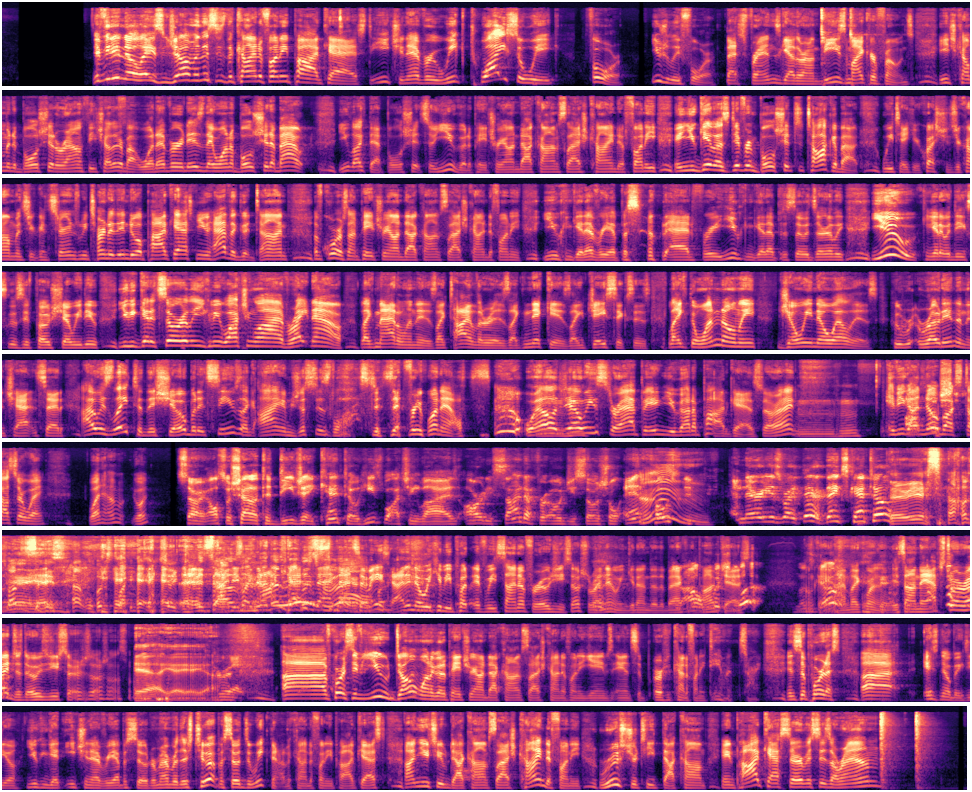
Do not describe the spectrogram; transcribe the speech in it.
If you didn't know, ladies and gentlemen, this is the Kind of Funny podcast. Each and every week, twice a week, four, usually four, best friends gather on these microphones, each coming to bullshit around with each other about whatever it is they want to bullshit about. You like that bullshit, so you go to patreon.com slash kind of funny and you give us different bullshit to talk about. We take your questions, your comments, your concerns, we turn it into a podcast and you have a good time. Of course, on patreon.com slash kind of funny, you can get every episode ad free. You can get episodes early. You can get it with the exclusive post show we do. You can get it so early you can be watching live right now, like Madeline is, like Tyler is, like Nick is, like J6 is, like the one and only only Joey Noel is, who wrote in in the chat and said, "I was late to this show, but it seems like I am just as lost as everyone else." Well, Joey, strap in. You got a podcast, all right? Mm-hmm. If you got Also, no sh- bucks, toss our way. What? How, what? Sorry. Also, shout out to DJ Kento. He's watching live. Already signed up for OG Social and posted. Mm. And there he is, right there. Thanks, Kento. There he is. I was about There to say is. that looks like DJ That is- Kent. I was like, that Not doesn't catch look that. That's amazing. I didn't know we could be put if we sign up for OG Social right now. We can get onto the back I'll of put the you podcast. Up. Let's Okay, go. I'm like one. It's on the App Store, right? Just OG Social. Yeah, yeah, yeah, yeah. Correct. Uh, of course, if you don't want to go to patreon.com slash kind of funny games and sup- or kind of funny, damn it, sorry, and support us, uh, it's no big deal. You can get each and every episode. Remember, there's two episodes a week now, the kind of funny podcast on youtube.com slash kind of funny, roosterteeth.com, and podcast services around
